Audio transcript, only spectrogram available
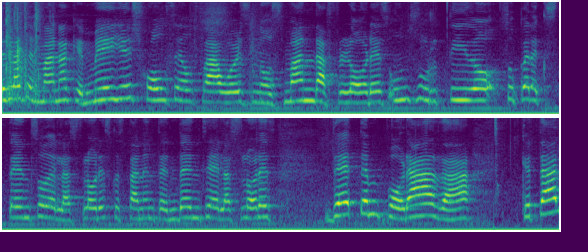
es la semana que Mayesh Wholesale Flowers nos manda flores, un surtido súper extenso de las flores que están en tendencia, de las flores de temporada. ¿Qué tal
